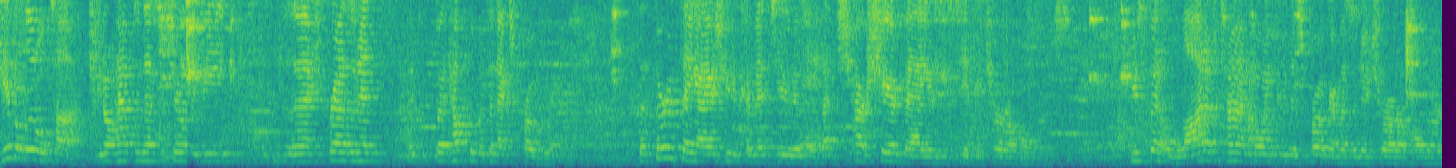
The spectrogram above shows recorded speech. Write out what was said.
give a little time. You don't have to necessarily be the next president, but, but help them with the next program. The third thing I ask you to commit to is our shared values as charter holders. You spent a lot of time going through this program as a new charter holder.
